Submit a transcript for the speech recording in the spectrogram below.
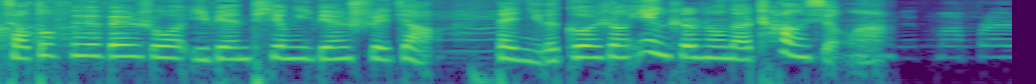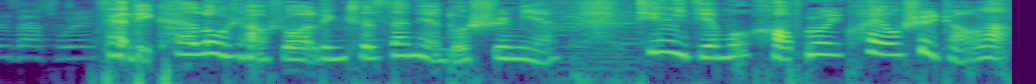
小兔飞飞飞说一边听一边睡觉，被你的歌声硬生生的唱醒了。在离开的路上说凌晨三点多失眠，听你节目好不容易快要睡着了，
